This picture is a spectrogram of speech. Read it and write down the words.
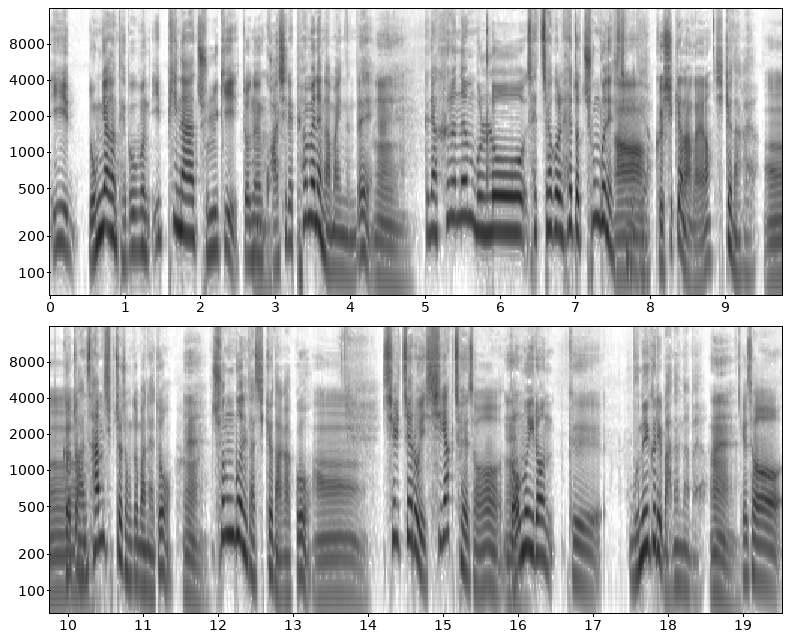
이 농약은 대부분 잎이나 줄기 또는 음. 과실의 표면에 남아 있는데 예, 예. 그냥 흐르는 물로 세척을 해도 충분히 세척이 아, 돼요. 그거 씻겨 나가요? 씻겨 나가요. 어. 그것도 한 30초 정도만 해도 예. 충분히 다 씻겨 나가고 어. 실제로 이 식약처에서 네. 너무 이런 그 문의글이 많았나 봐요. 예. 그래서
